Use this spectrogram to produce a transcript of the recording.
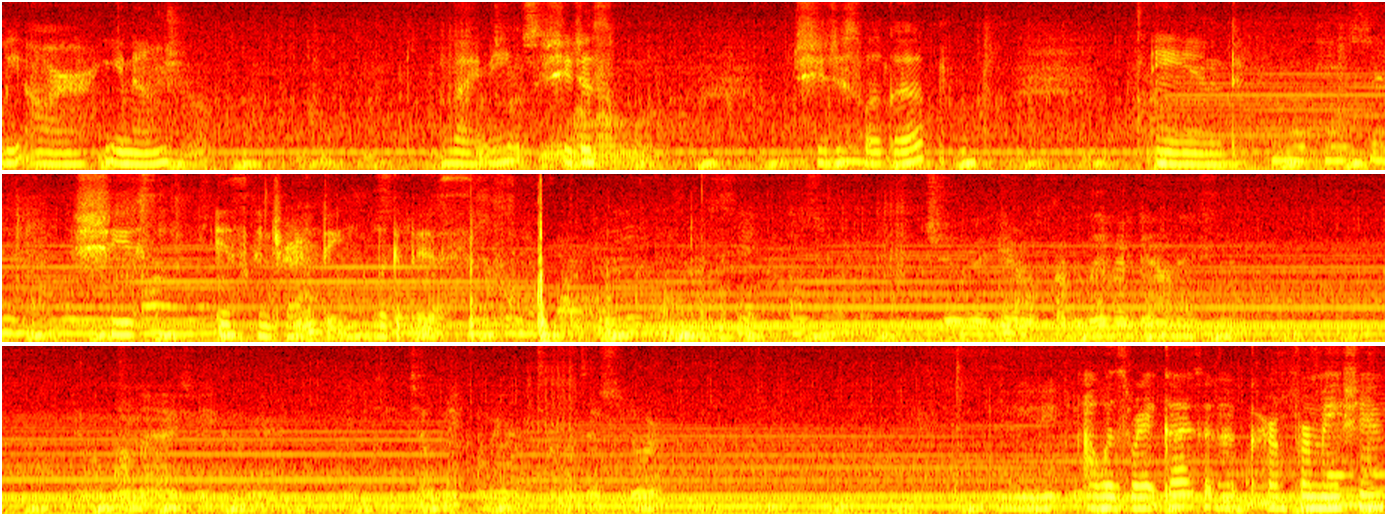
We are, you know, vibing. She just, she just woke up, and she is contracting. Look at this. I was right, guys. I got confirmation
